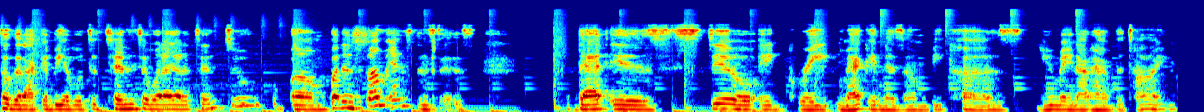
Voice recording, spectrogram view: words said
so that I can be able to tend to what I got to tend to. Um, but in some instances, that is still a great mechanism because you may not have the time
